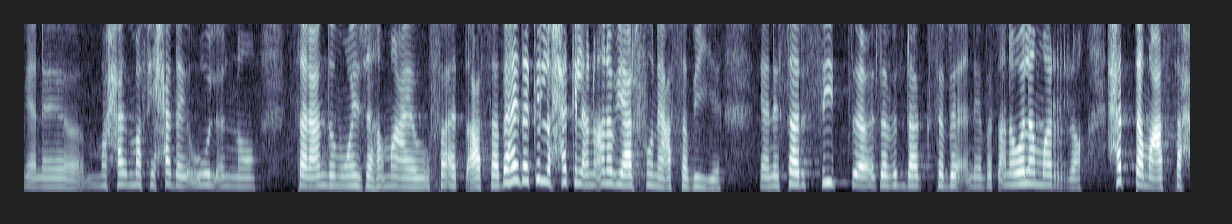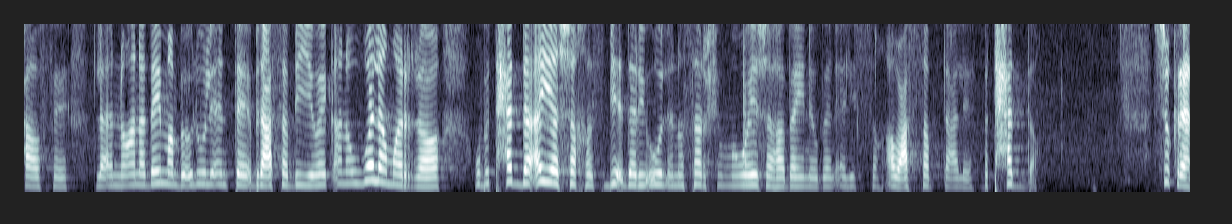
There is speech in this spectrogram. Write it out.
يعني ما ح- ما في حدا يقول إنه صار عنده مواجهة معي وفقت أعصابي. هيدا كله حكي لأنه أنا بيعرفوني عصبيه يعني صار السيت إذا بدك سبقني بس أنا ولا مرة حتى مع الصحافة لأنه أنا دائما بيقولوا لي أنت بعصبيه وهيك. أنا ولا مرة وبتحدى أي شخص بيقدر يقول إنه صار في مواجهة بيني وبين إليسا أو عصبت عليه. بتحدى. شكرا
